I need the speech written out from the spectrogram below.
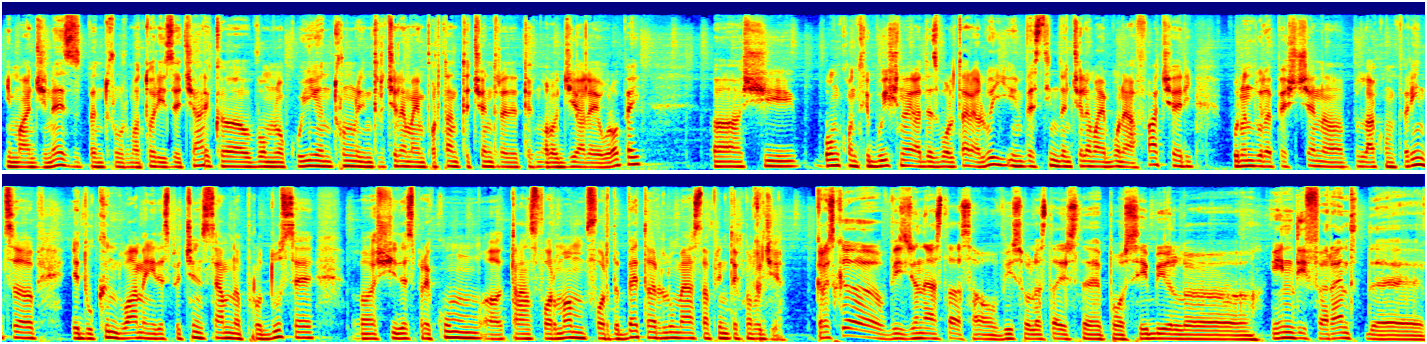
imaginez pentru următorii 10 ani că vom locui într-unul dintre cele mai importante centre de tehnologie ale Europei uh, și vom contribui și noi la dezvoltarea lui, investind în cele mai bune afaceri, punându-le pe scenă la conferință, educând oamenii despre ce înseamnă produse uh, și despre cum uh, transformăm for the better lumea asta prin tehnologie. Crezi că viziunea asta sau visul ăsta este posibil uh, indiferent de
